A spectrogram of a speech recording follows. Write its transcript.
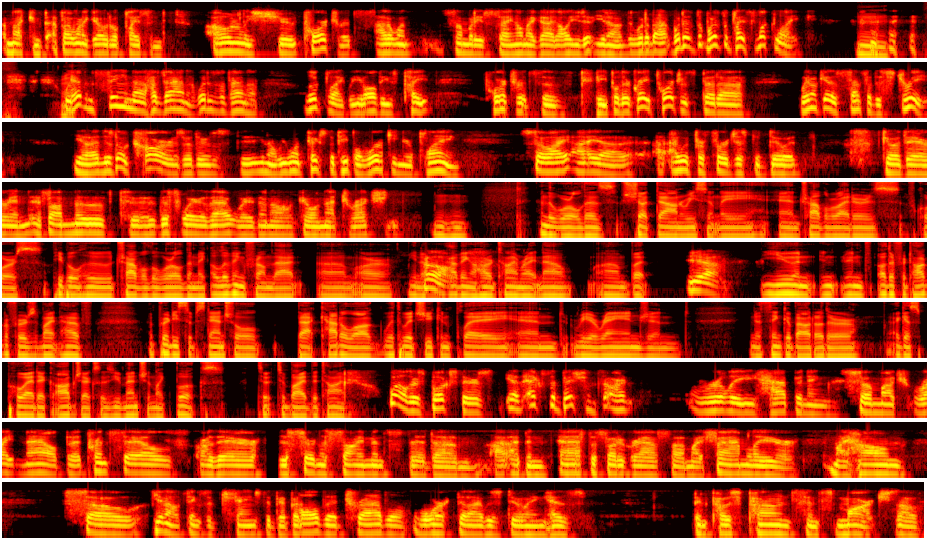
I'm not. If I want to go to a place and only shoot portraits, I don't want somebody saying, "Oh my God, all you do." You know, what about what, is the, what does the place look like? Mm. we haven't seen uh, Havana. What is Havana look like? We all these tight portraits of people. They're great portraits, but uh, we don't get a sense of the street you know, there's no cars or there's, you know, we want pictures of people working or playing. So I, I, uh, I would prefer just to do it, go there, and if I'm moved to this way or that way, then I'll go in that direction. Mm-hmm. And the world has shut down recently, and travel writers, of course, people who travel the world and make a living from that, um, are you know oh. having a hard time right now. Um, but yeah, you and, and, and other photographers might have a pretty substantial back catalog with which you can play and rearrange and you know think about other I guess poetic objects as you mentioned like books to to bide the time. Well, there's books. There's yeah, the exhibitions aren't really happening so much right now, but print sales are there. There's certain assignments that um, I, have been asked to photograph uh, my family or my home. So, you know, things have changed a bit, but all the travel work that I was doing has been postponed since March. So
